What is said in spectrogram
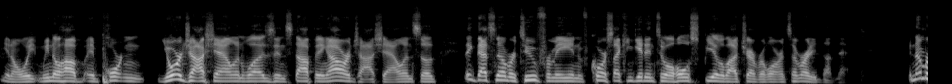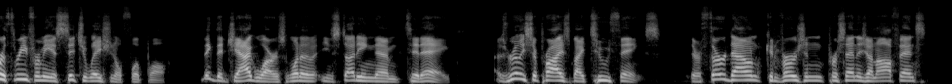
you know, we, we know how important your Josh Allen was in stopping our Josh Allen. So I think that's number two for me. And of course, I can get into a whole spiel about Trevor Lawrence. I've already done that. And number three for me is situational football. I think the Jaguars, one of the, studying them today, I was really surprised by two things their third down conversion percentage on offense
